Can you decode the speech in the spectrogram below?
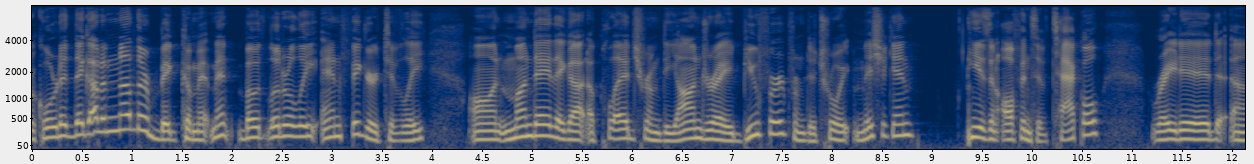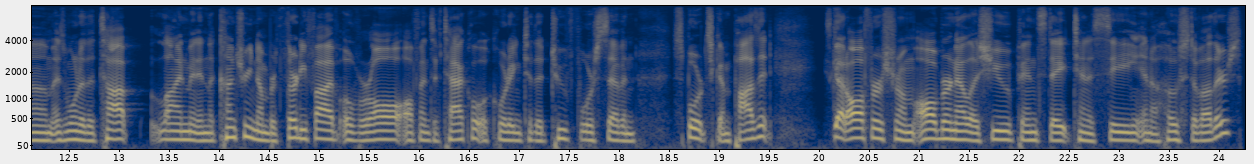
recorded, they got another big commitment, both literally and figuratively. On Monday, they got a pledge from DeAndre Buford from Detroit, Michigan. He is an offensive tackle, rated um, as one of the top linemen in the country, number 35 overall offensive tackle, according to the 247 Sports Composite. He's got offers from Auburn, LSU, Penn State, Tennessee, and a host of others.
